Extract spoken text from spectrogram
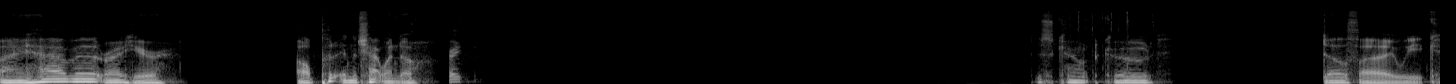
I have it right here. I'll put it in the chat window. Great. Discount code Delphi week.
